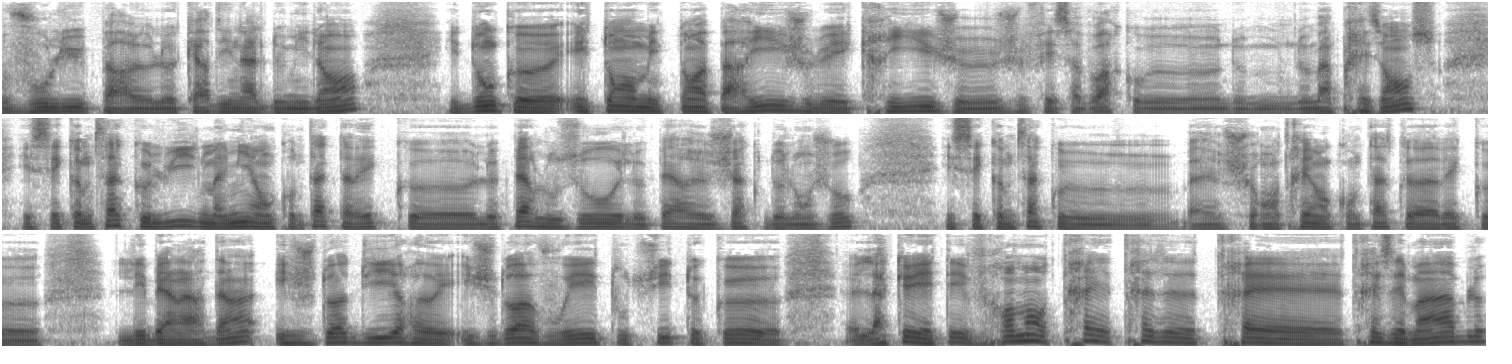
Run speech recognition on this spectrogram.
voulues par le cardinal de Milan. Et donc, euh, étant maintenant à Paris, je lui ai écrit, je, fais savoir que, de, ma présence. Et c'est comme ça que lui, il m'a mis en contact avec euh, le père Louzeau et le père Jacques de Longeau. Et c'est comme ça que ben, je suis rentré en contact avec euh, les Bernardins. Et je dois dire, et je dois avouer tout de suite que l'accueil était vraiment très, très, très, très aimable,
